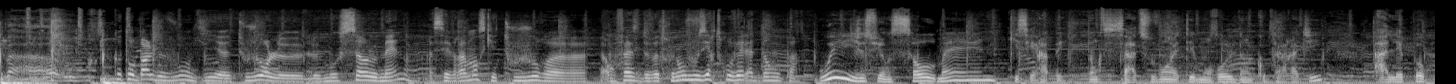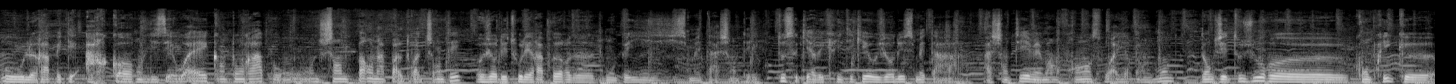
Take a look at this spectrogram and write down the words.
About. Quand on parle de vous, on dit euh, toujours le, mot soul man. C'est vraiment ce qui est toujours euh, en face de votre nom. Vous y retrouvez là-dedans ou pas? Oui, je suis un soul man qui s'est rappé. Donc ça a souvent été mon rôle dans le groupe Daraji. À l'époque où le rap était hardcore, on disait ouais, quand on rappe, on ne chante pas, on n'a pas le droit de chanter. Aujourd'hui, tous les rappeurs de, mon pays, ils se mettent à chanter. Tous ceux qui avaient critiqué aujourd'hui se à, à chanter, même en France ou ailleurs dans le monde. Donc j'ai toujours euh, compris que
